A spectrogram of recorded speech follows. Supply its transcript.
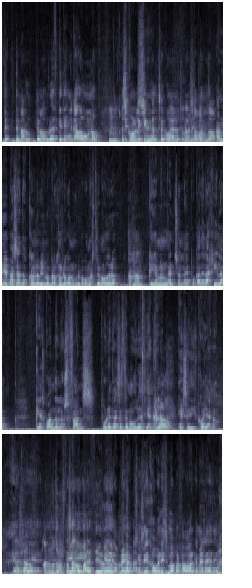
de- madurez que tenga cada uno, Mm. es con el que Sí. engancha con, Claro, con esa banda. A mí me pasa con lo mismo, por ejemplo, con un grupo como Extremoduro, Ajá. que yo me engancho en la época de la gila, que es cuando los fans puretas de Extremoduro decían, "Ah, Claro. ese disco ya no. Claro. Ese- Claro, a nosotros nos pasa algo parecido, y yo ¿no? digo, "Hombre, si soy buenísimo, por favor, ¿qué me vas a decir?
